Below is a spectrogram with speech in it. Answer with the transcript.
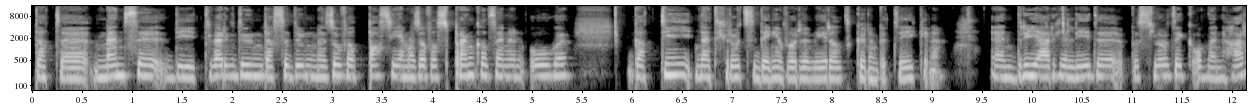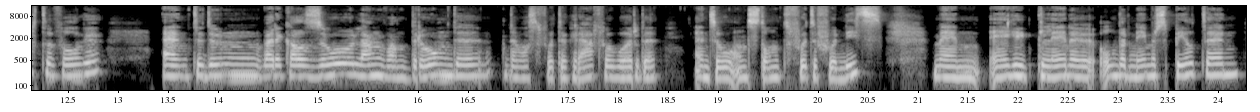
dat uh, mensen die het werk doen, dat ze doen met zoveel passie en met zoveel sprankels in hun ogen, dat die net grootste dingen voor de wereld kunnen betekenen. En drie jaar geleden besloot ik om mijn hart te volgen en te doen waar ik al zo lang van droomde. Dat was fotograaf worden. En zo ontstond Fotofolies, mijn eigen kleine ondernemerspeeltuin,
